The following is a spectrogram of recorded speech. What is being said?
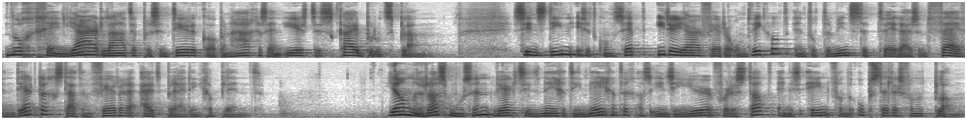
Nog geen jaar later presenteerde Kopenhagen zijn eerste Skybroedsplan. Sindsdien is het concept ieder jaar verder ontwikkeld en tot tenminste 2035 staat een verdere uitbreiding gepland. Jan Rasmussen werkt sinds 1990 als ingenieur voor de stad en is een van de opstellers van het plan.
